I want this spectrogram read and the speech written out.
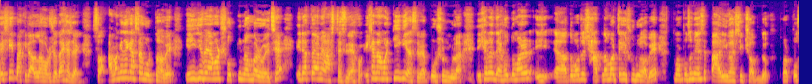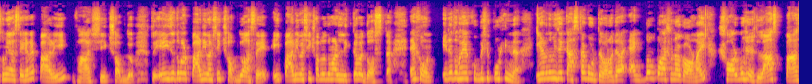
বেশি, বাকিটা আল্লাহ ভরসা, দেখা যাক। সো আমাকে যে কাজটা করতে হবে, এই যে ভাই আমার সত্তর নাম্বার রয়েছে, এটাতে আমি আসতেছি। দেখো, এখানে আমার কি কি আছে পোর্শনগুলা। এখানে দেখো তোমার তোমার যে সাত নাম্বার থেকে শুরু হবে, তোমার প্রথমে আছে পারিভাষিক শব্দ। তোমার প্রথমে আছে এখানে পারিভাষিক শব্দ। তো এই যে তোমার পারিভাষিক শব্দ আছে, এই পারিভাষিক শব্দ তোমার লিখতে হবে দশটা। এখন, এটা তো ভাই খুব বেশি কঠিন না। এখানে তুমি যে কাজটা করতে পারো, যারা একদম পড়াশোনা করো নাই, সর্বশেষ লাস্ট পাঁচ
